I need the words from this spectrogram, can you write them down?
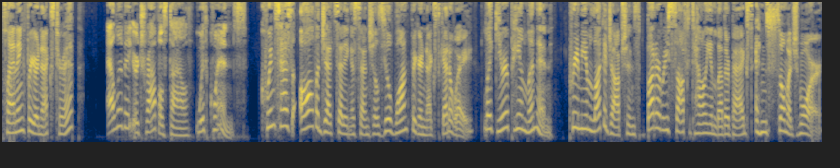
Planning for your next trip? Elevate your travel style with Quince. Quince has all the jet setting essentials you'll want for your next getaway, like European linen, premium luggage options, buttery soft Italian leather bags, and so much more.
